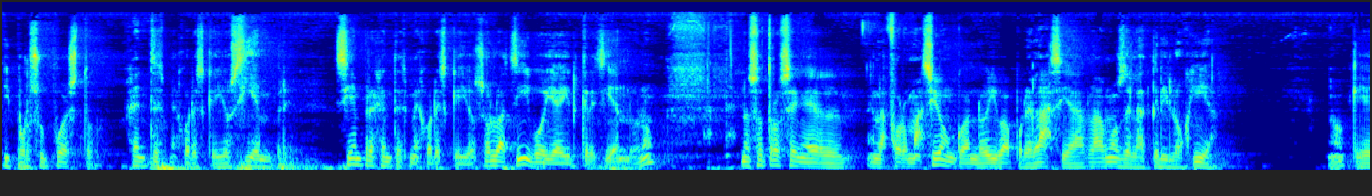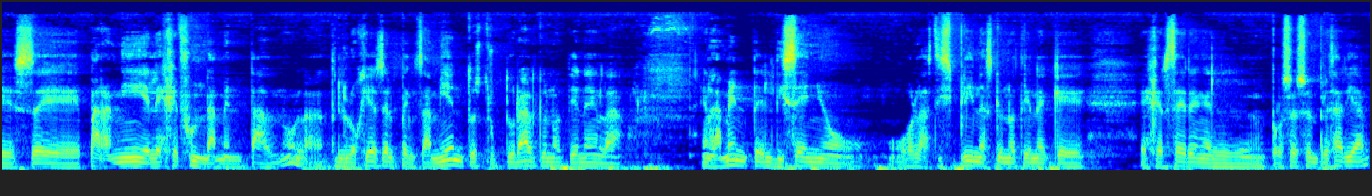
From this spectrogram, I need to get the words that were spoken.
y, por supuesto, gentes mejores que yo siempre. Siempre gentes mejores que yo. Solo así voy a ir creciendo, ¿no? Nosotros en, el, en, la formación, cuando iba por el Asia, hablábamos de la trilogía, ¿no? que es eh, para mí el eje fundamental. ¿no? La trilogía es el pensamiento estructural que uno tiene en la, en la mente, el diseño o las disciplinas que uno tiene que ejercer en el proceso empresarial.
